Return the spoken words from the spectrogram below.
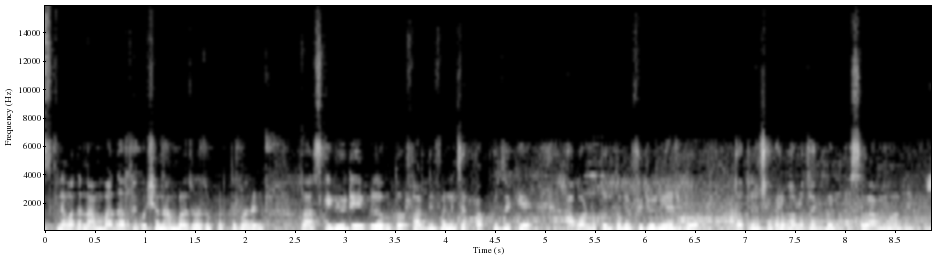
স্ক্রিনে আমাদের নাম্বার দেওয়া থাকবে সেই নাম্বারে যোগাযোগ করতে পারেন। তো আজকে ভিডিওটি এই পর্যন্ত ফারদিন ফার্নিচার পক্ষ থেকে আবার নতুন কোনো ভিডিও নিয়ে আসব। ততদিন সকালে ভালো থাকবেন। আসসালামু আলাইকুম।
